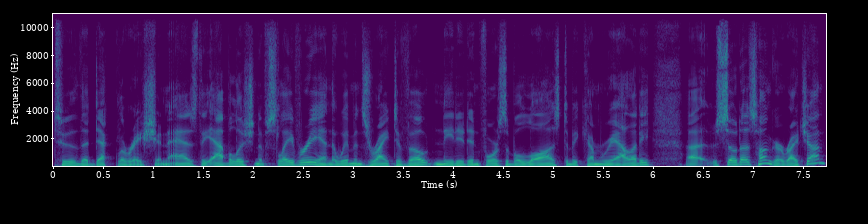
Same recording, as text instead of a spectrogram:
to the declaration as the abolition of slavery and the women's right to vote needed enforceable laws to become reality. Uh, so does hunger, right, John?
